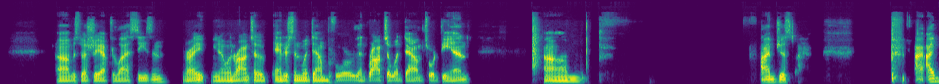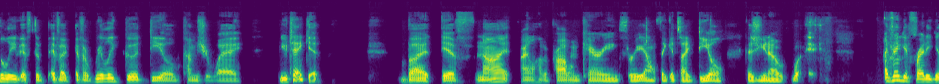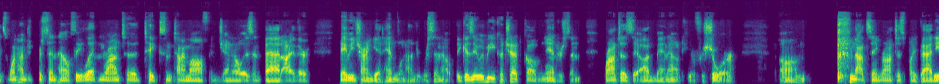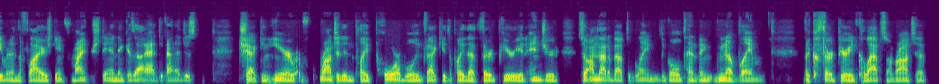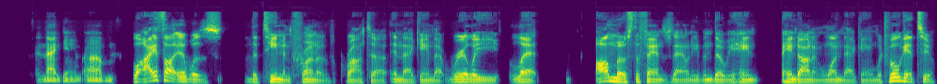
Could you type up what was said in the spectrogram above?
Um, especially after last season, right? You know, when Raanta Anderson went down before, then Raanta went down toward the end. Um, I'm just I, I believe if the if a if a really good deal comes your way, you take it. But if not, I don't have a problem carrying three. I don't think it's ideal because you know what. I think if Freddie gets 100% healthy, letting Raanta take some time off in general isn't bad either. maybe try and get him 100% healthy because it would be Kochetkov and Anderson. Raanta's the odd man out here for sure. Um, not saying Raanta's played bad, even in the Flyers game, from my understanding, because I had to kind of just check in here. Raanta didn't play horrible. In fact, he had to play that third period injured. So I'm not about to blame the goaltending, you know, blame the third period collapse on Raanta in that game. Um, well, I thought it was the team in front of Raanta in that game that really let almost the fans down, even though we hang, hanged on and won that game, which we'll get to.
